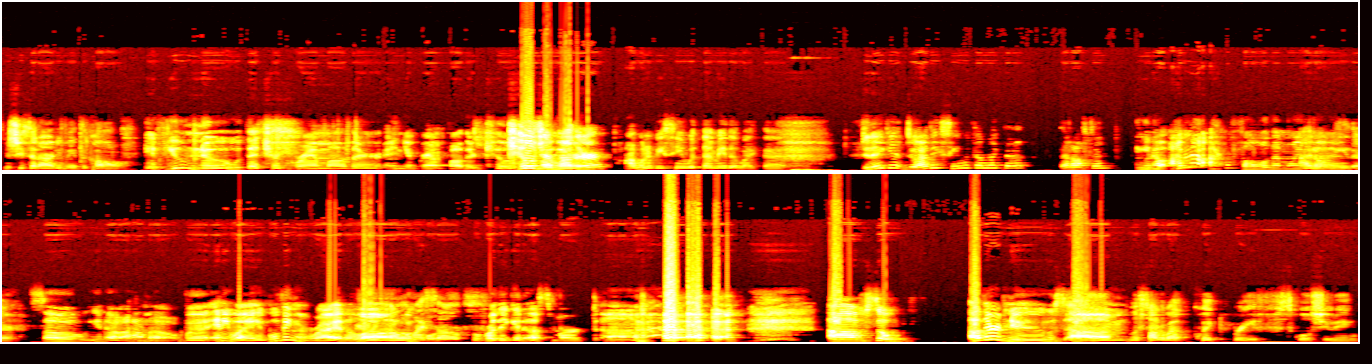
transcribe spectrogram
and she said I already made the call If you knew that your grandmother and your grandfather killed killed your mother I wouldn't be seen with them either like that do they get do are they seen with them like that that often you know, I'm not. I don't follow them like I that. don't either So you know, I don't know. But anyway, moving right along follow before, myself before they get us murked. Um, um. So other news. Um. let's talk about quick brief school shooting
